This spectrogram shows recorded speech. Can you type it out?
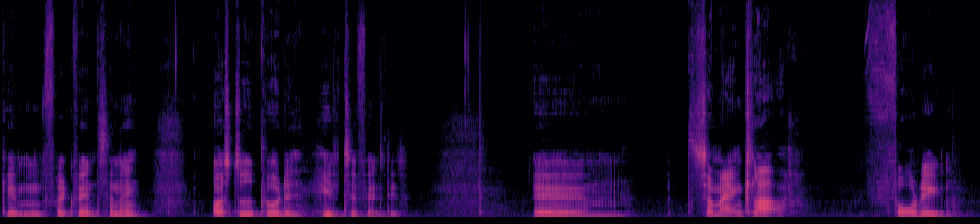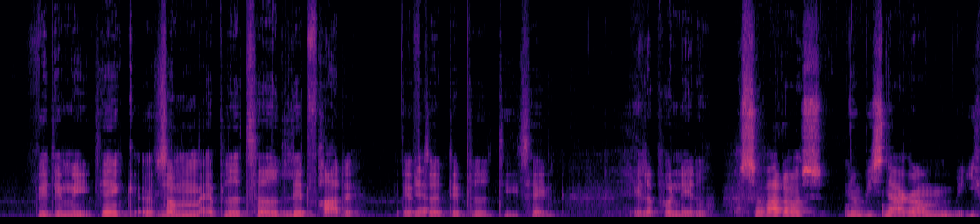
gennem frekvenserne, ikke? og støde på det helt tilfældigt. Øh, som er en klar fordel ved det medie, ikke? Mm-hmm. som er blevet taget lidt fra det, efter ja. det er blevet digitalt eller på nettet. Så var der også, når vi snakker om i,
